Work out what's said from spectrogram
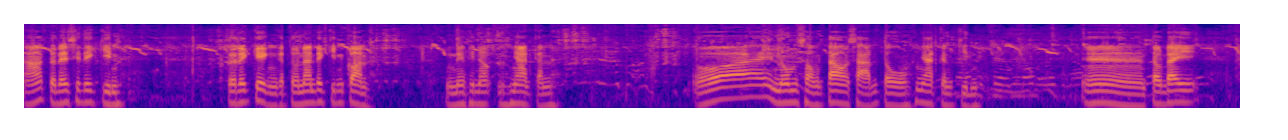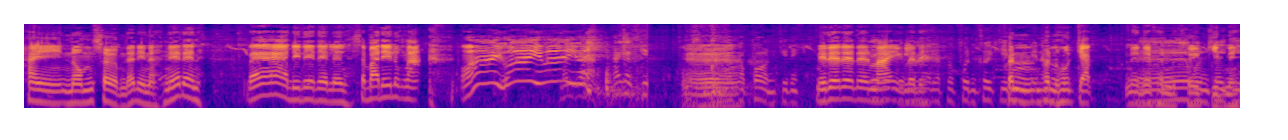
อ้าวตัวได้สิได้กิน ตัวได้เก่งกับตัวนั้นได้กินก่อนมึงเนี่ยพี่น้องญาติกันนะ โอ้ยนมสองเต้าสามโตวญาติกันกินเออต้องได้ให้นมเสริมได้ดีนะเนี่ยเด่นแม่ดีเด่นเลยสบายดีลูกนะว้ายว้ายว้ายว้ายให้กับกินเออกระป้อนกินนี่นี่เด่นเด่นเด่นมาอีกเลยเดิแล้วเพิ่นเคยกินเพิ่นเพิ่นหูจักนี่เด่นเพิ่นเคยกินนี่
